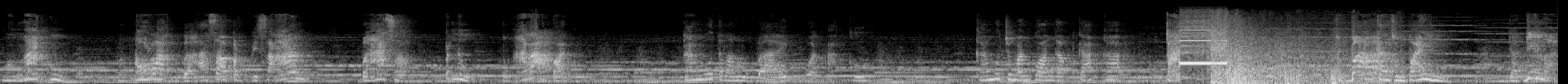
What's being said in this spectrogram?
mengaku menolak bahasa perpisahan, bahasa penuh pengharapan. Kamu terlalu baik buat aku. Kamu cuman kuanggap kakak. Sebarkan sumpah ini. Jadilah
